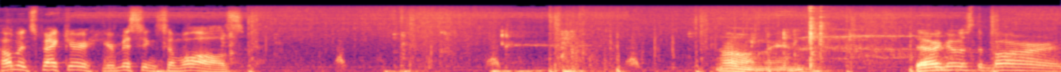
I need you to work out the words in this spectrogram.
Home inspector, you're missing some walls. Oh, man. There goes the barn.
